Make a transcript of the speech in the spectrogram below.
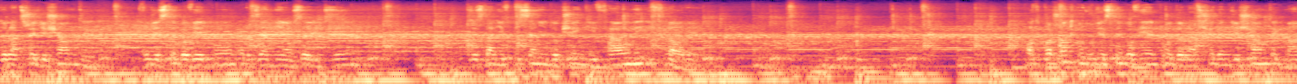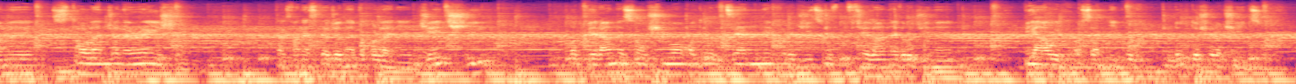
Do lat 60. XX wieku rdzenni Australijczycy zostali wpisani do księgi fauny i flory. Od początku XX wieku do lat 70. mamy Stolen Generation, tak zwane skradzione pokolenie. Dzieci odbierane są siłą od rdzennych rodziców i wcielane w rodziny białych osadników lub do sierocińców.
